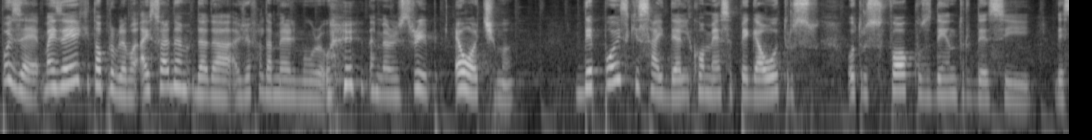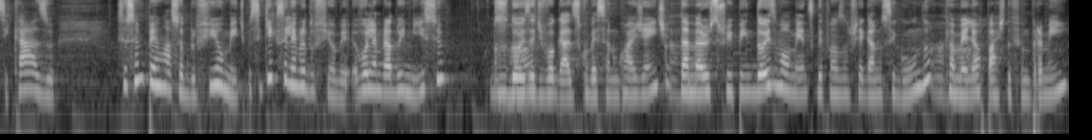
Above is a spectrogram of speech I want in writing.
Pois é, mas aí é que tá o problema. A história da, da, da eu já ia falar da Marilyn Monroe, da Meryl Streep, é ótima. Depois que sai dela e começa a pegar outros, outros focos dentro desse, desse caso, se você me perguntar sobre o filme, tipo assim, o que, que você lembra do filme? Eu vou lembrar do início, dos dois advogados conversando com a gente, da Meryl Streep em dois momentos, que depois nós vamos chegar no segundo, que é a melhor parte do filme pra mim.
